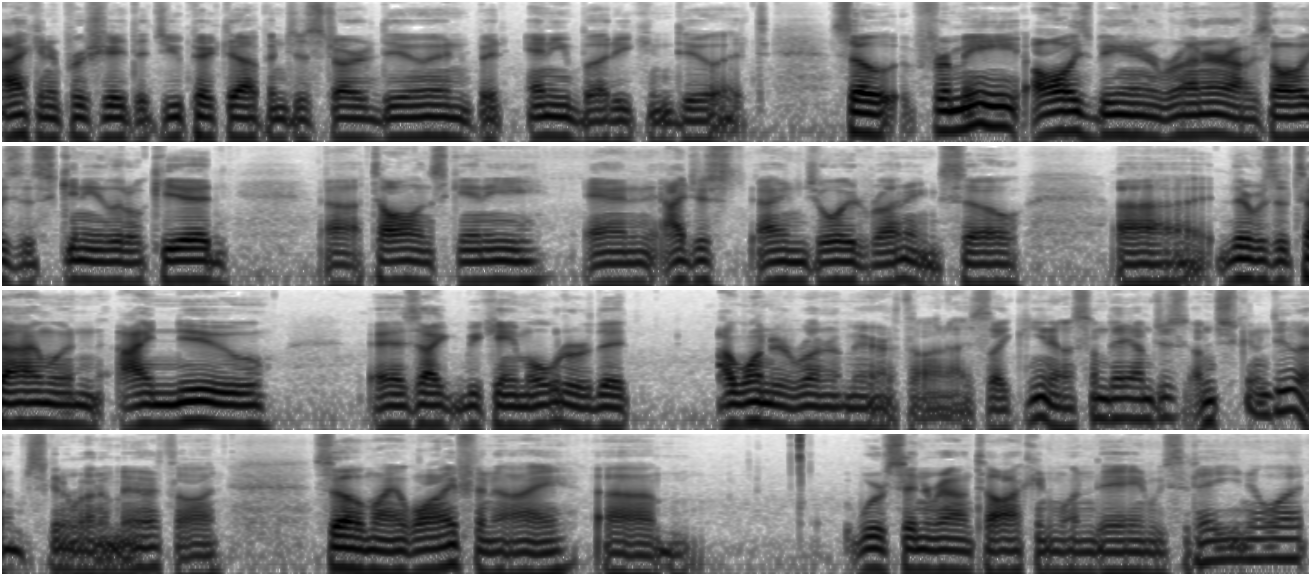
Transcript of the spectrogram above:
I can appreciate that you picked up and just started doing, but anybody can do it. So for me, always being a runner, I was always a skinny little kid, uh, tall and skinny, and I just I enjoyed running. So Uh, there was a time when I knew, as I became older, that I wanted to run a marathon. I was like, you know, someday I'm just I'm just going to do it. I'm just going to run a marathon. So my wife and I um, were sitting around talking one day, and we said, hey, you know what?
